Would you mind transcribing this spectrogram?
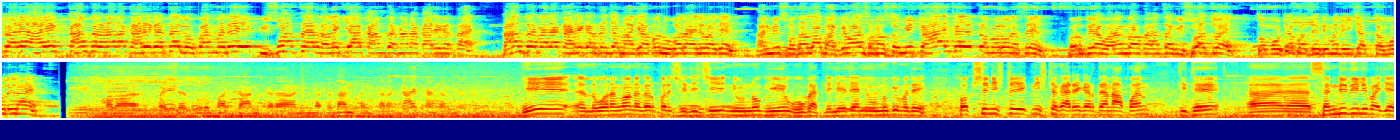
काळे हा एक काम करणारा कार्यकर्ता आहे. लोकांमध्ये एक विश्वास तयार झाला की हा काम करणारा कार्यकर्ता आहे. काम करणाऱ्या कार्यकर्त्यांच्या मागे आपण उभं राहिलं पाहिजे. आणि मी स्वतःला भाग्यवान समजतो मी काय काय कमवलो नसेल परंतु या वरंगावकरांचा विश्वास जो आहे तो मोठ्या पद्धतीमध्ये याच्यात कमवलेला आहे. मला पैशा स्वरूपात दान करा आणि मतदान पण करा. काय सांगाल हे वरंगाव नगर परिषदेची निवडणूक ही होऊ घातलेली आहे. त्या निवडणुकीमध्ये पक्षनिष्ठ एकनिष्ठ कार्यकर्त्यांना आपण तिथे संधी दिली पाहिजे.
